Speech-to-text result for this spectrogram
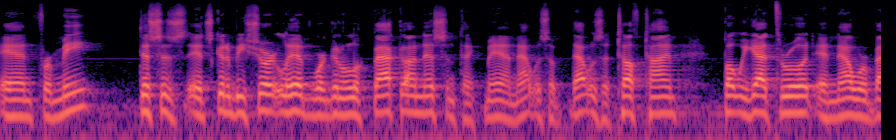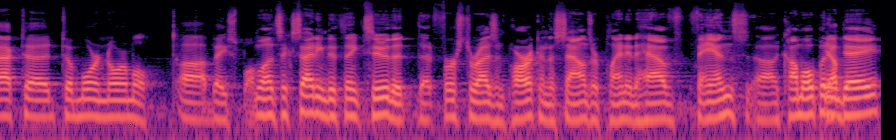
and for me, this is it's going to be short-lived. We're going to look back on this and think, man, that was a that was a tough time, but we got through it, and now we're back to to more normal uh, baseball. Well, it's exciting to think too that, that First Horizon Park and the Sounds are planning to have fans uh, come opening yep. day,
